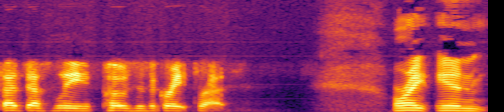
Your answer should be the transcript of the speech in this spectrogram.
that definitely poses a great threat. All right, and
